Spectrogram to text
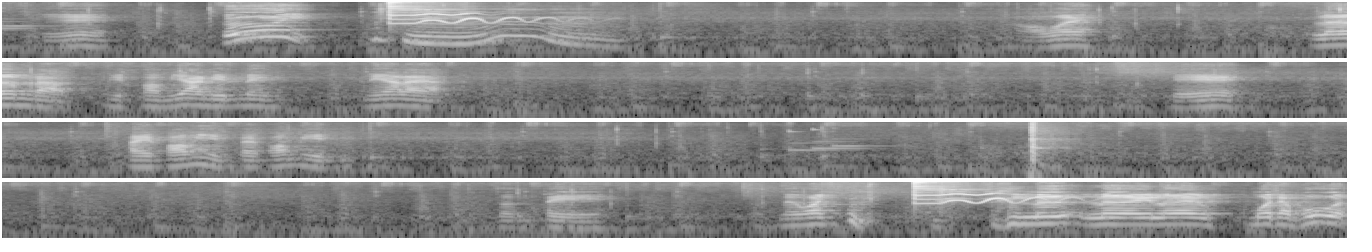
โอเคเอ้ย หือเอาเว้ย เริ่มแบบ มีความยากนิดนึง อันนี้อะไรอะ โอเค ไปพร้อมหิน ไปพร้อมหิน ดนตรีนึกว่า เลยเลยเลยมัวแต่พูด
